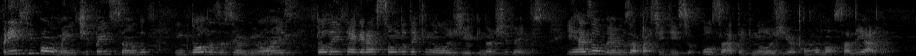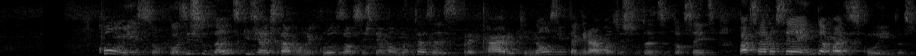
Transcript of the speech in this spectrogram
principalmente pensando em todas as reuniões, toda a integração da tecnologia que nós tivemos, e resolvemos a partir disso usar a tecnologia como nossa aliada. Com isso, os estudantes que já estavam reclusos ao sistema muitas vezes precário, que não os integrava aos estudantes e docentes, passaram a ser ainda mais excluídos.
